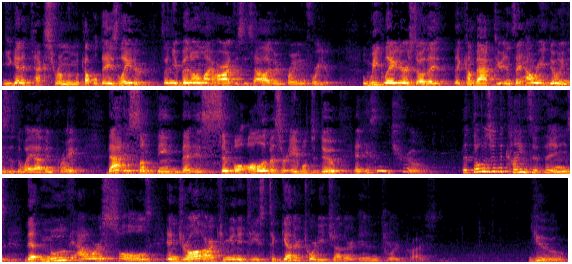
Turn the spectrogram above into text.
you get a text from them a couple days later saying, You've been on my heart. This is how I've been praying for you. A week later or so, they, they come back to you and say, How are you doing? This is the way I've been praying. That is something that is simple, all of us are able to do. And isn't it true that those are the kinds of things that move our souls and draw our communities together toward each other and toward Christ. You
